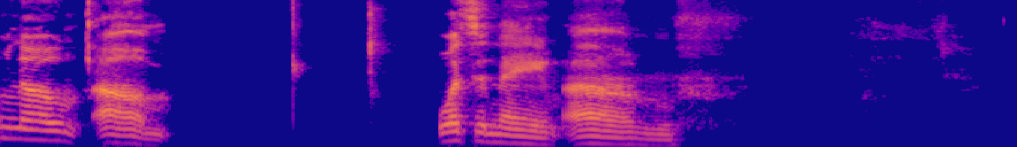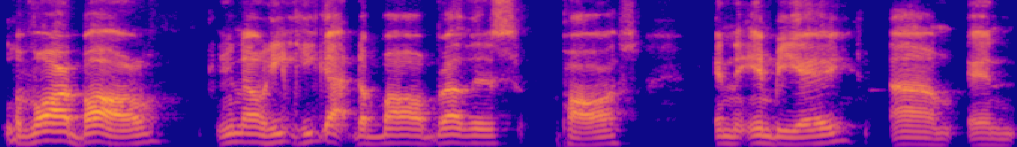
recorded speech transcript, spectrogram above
you know, um what's the name? Um LaVar Ball, you know, he he got the ball brothers pause in the NBA. Um, and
